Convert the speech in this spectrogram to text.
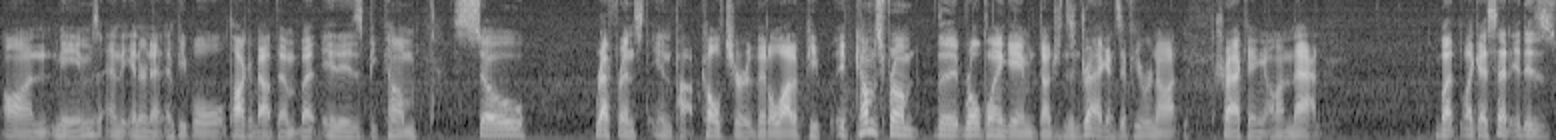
on memes and the internet, and people talk about them, but it has become so referenced in pop culture that a lot of people. It comes from the role playing game Dungeons and Dragons, if you were not tracking on that. But like I said, it is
